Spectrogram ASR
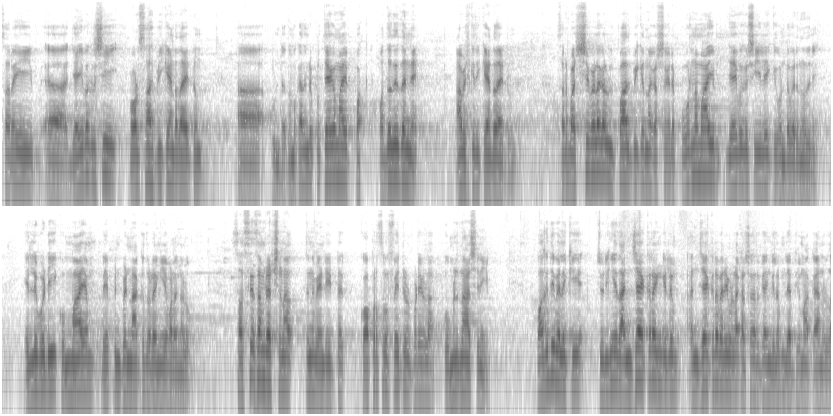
സാർ ഈ ജൈവകൃഷി ജൈവ കൃഷി പ്രോത്സാഹിപ്പിക്കേണ്ടതായിട്ടും ഉണ്ട്. നമുക്കതിന്റെ പ്രത്യേകമായ പദ്ധതി തന്നെ ആവിഷ്കരിക്കേണ്ടതായിട്ടുണ്ട്. സാർ ഭക്ഷ്യവിളകൾ ഉൽപ്പാദിപ്പിക്കുന്ന കർഷകരെ പൂർണമായും ജൈവകൃഷിയിലേക്ക് കൊണ്ടുവരുന്നതിന് എല്ലുപൊടി കുമ്മായം വേപ്പിൻ പിണ്ണാക്ക് തുടങ്ങിയ വളങ്ങളും സസ്യസംരക്ഷണത്തിന് വേണ്ടിയിട്ട് കോപ്പർ സൾഫേറ്റ് ഉൾപ്പെടെയുള്ള കുമിൾനാശിനിയും പകുതി വിലയ്ക്ക് ചുരുങ്ങിയത് അഞ്ചേക്കറെങ്കിലും അഞ്ചേക്കർ വരെയുള്ള കർഷകർക്കെങ്കിലും ലഭ്യമാക്കാനുള്ള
